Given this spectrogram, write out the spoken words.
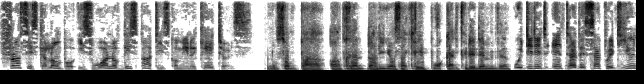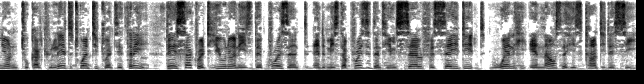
Francis Kalombo is one of this party's communicators. Nous ne sommes pas dans l'union sacrée pour calculer 2020. We didn't enter the Sacred Union to calculate 2023. The Sacred Union is the present, and Mr. President himself said it when he announced his candidacy.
